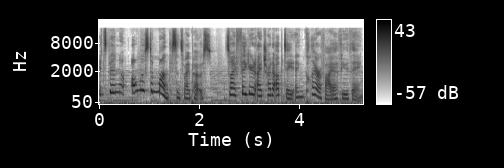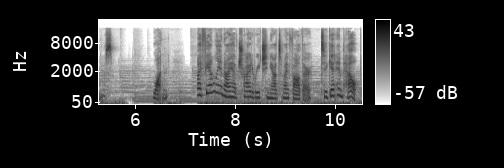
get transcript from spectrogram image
It's been almost a month since my post, so I figured I'd try to update and clarify a few things. 1. My family and I have tried reaching out to my father to get him help.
